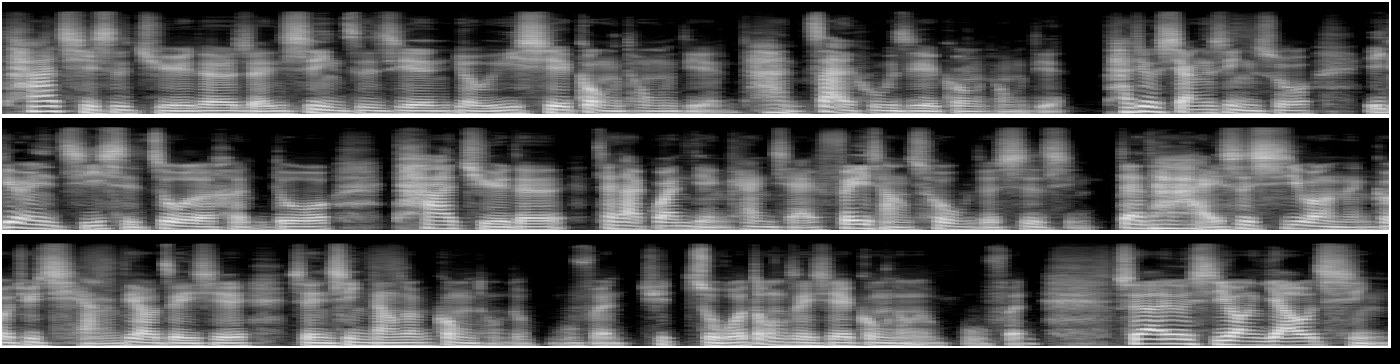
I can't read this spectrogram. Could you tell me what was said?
他其实觉得人性之间有一些共通点，他很在乎这些共通点。他就相信说，一个人即使做了很多他觉得在他观点看起来非常错误的事情，但他还是希望能够去强调这些人性当中共同的部分，去着重这些共同的部分。所以他就希望邀请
